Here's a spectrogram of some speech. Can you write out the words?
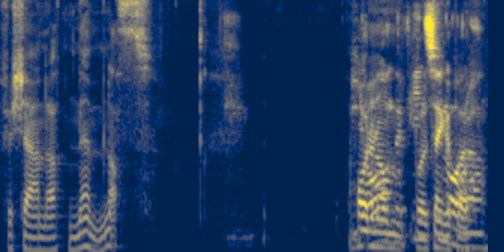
förtjänar att nämnas. Har ja, du någon det finns du några. på?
